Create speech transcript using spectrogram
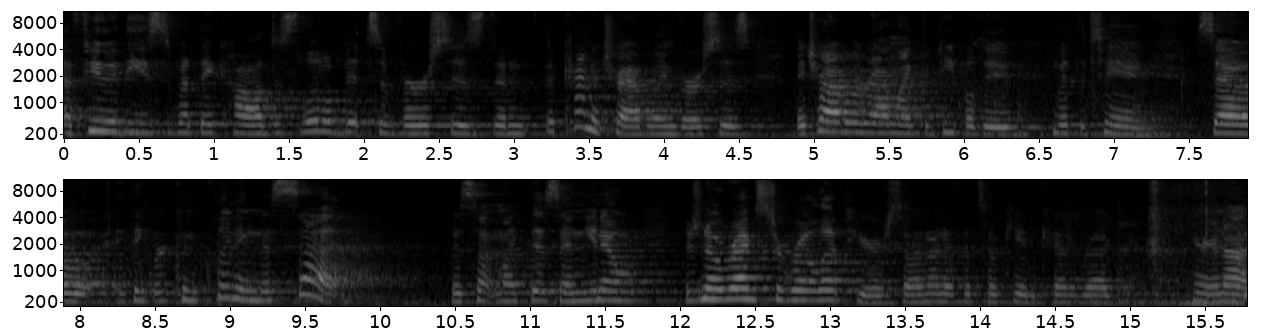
a few of these, what they call just little bits of verses, they're, they're kind of traveling verses. They travel around like the people do with the tune. So I think we're concluding this set with something like this. And you know, there's no rugs to roll up here, so I don't know if it's okay to cut a rug here or not.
